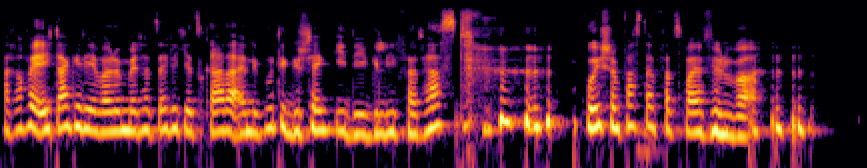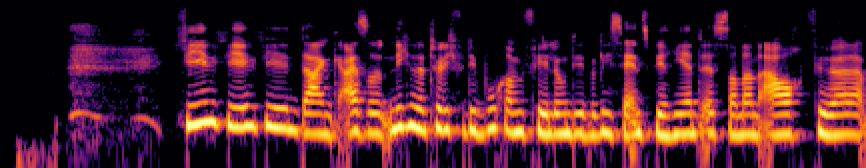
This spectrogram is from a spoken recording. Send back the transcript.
Ach, Raphael, ich danke dir, weil du mir tatsächlich jetzt gerade eine gute Geschenkidee geliefert hast, wo ich schon fast am Verzweifeln war. Vielen, vielen, vielen Dank. Also nicht nur natürlich für die Buchempfehlung, die wirklich sehr inspirierend ist, sondern auch für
